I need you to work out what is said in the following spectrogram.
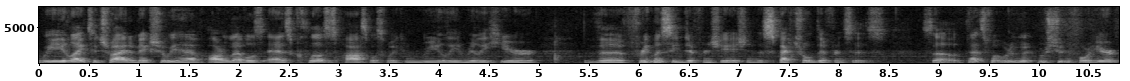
we like to try to make sure we have our levels as close as possible so we can really, really hear the frequency differentiation, the spectral differences. So that's what we're, we're shooting for here.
